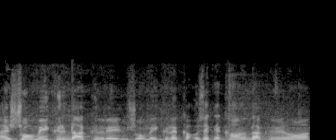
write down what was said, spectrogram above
Yani Showmaker'ın da hakkını verelim. Showmaker'la özellikle Kaan'ın da hakkını verelim ama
